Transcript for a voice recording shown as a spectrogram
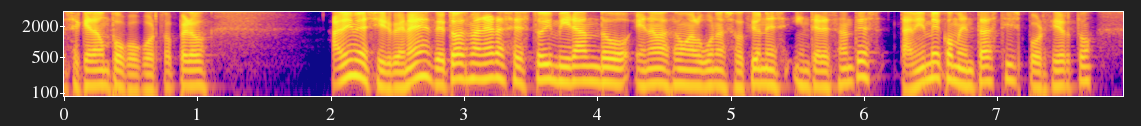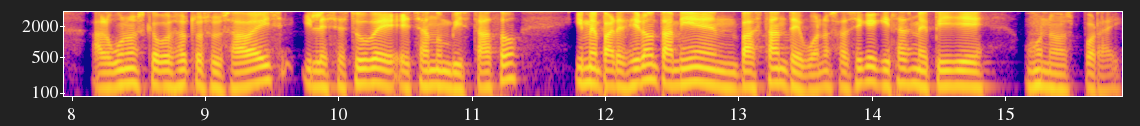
se queda un poco corto, pero a mí me sirven, ¿eh? De todas maneras, estoy mirando en Amazon algunas opciones interesantes. También me comentasteis, por cierto, algunos que vosotros usabais y les estuve echando un vistazo y me parecieron también bastante buenos, así que quizás me pille unos por ahí.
